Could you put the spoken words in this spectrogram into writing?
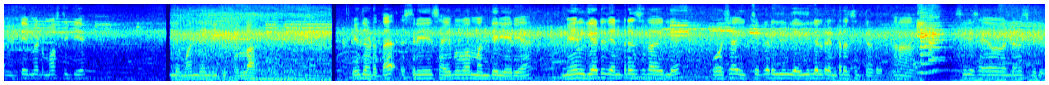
ಅಲ್ಟಿಮೇಟ್ ಮಸ್ತ್ ಐತಿ. ಇಲ್ಲಿ ಮಂದಿ ಹೆಂಗಿತ್ತು ಫುಲ್ಲ ಇದು Shri Saibaba Mandir area main gate entrance ಅದಾವ ಇಲ್ಲಿ. ಬಹುಶಃ ಈಚೆ ಕಡೆ ಇಲ್ಲೆಲ್ಲರೂ ಎಂಟ್ರೆನ್ಸ್ ಇತ್ತು ಹಾಂ, ಶ್ರೀ ಸಾಯಿಬಾಬಾ ಎಂಟ್ರೆನ್ಸ್ ಗಿರಿ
